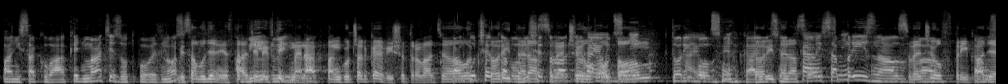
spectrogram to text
pani Saková. A keď máte zodpovednosť... Aby sa ľudia nestratili vy- v tých vy- menách. Pán Kučerka je vyšetrovateľ, Pán Kučerka ktorý teraz svedčil o tom, ktorý bol Kajúcnik. Ktorý teraz- ktorý sa priznal svedčil v prípade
